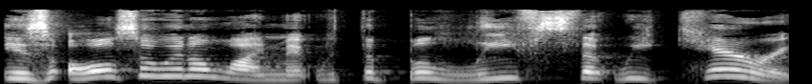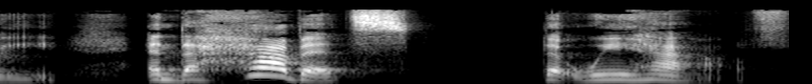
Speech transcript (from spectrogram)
is also in alignment with the beliefs that we carry and the habits that we have.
